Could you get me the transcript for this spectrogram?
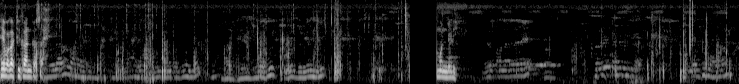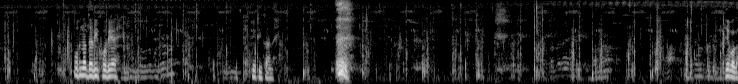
हे बघा ठिकाण कसं आहे. मंडळी. पूर्ण दरी खोरे आहे हे। ठिकाण आहे हे बघा।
